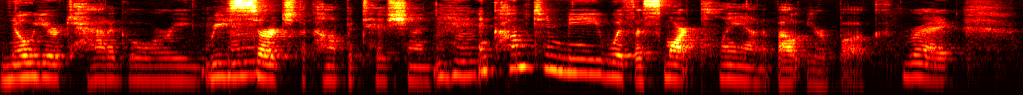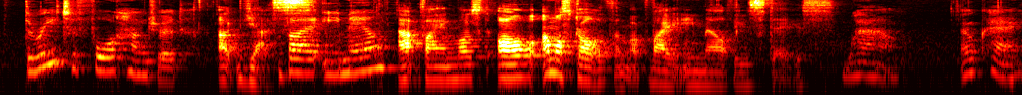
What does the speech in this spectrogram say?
know your category, research the competition, and come to me with a smart plan about your book. right. Three to four hundred Uh, yes. via email. Uh, via most all almost all of them are via email these days. Wow. Okay.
